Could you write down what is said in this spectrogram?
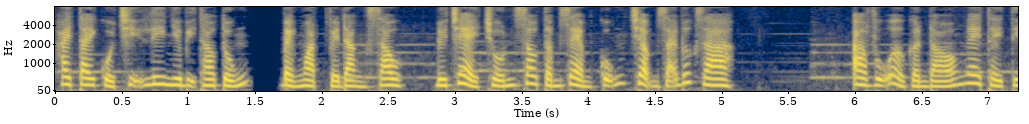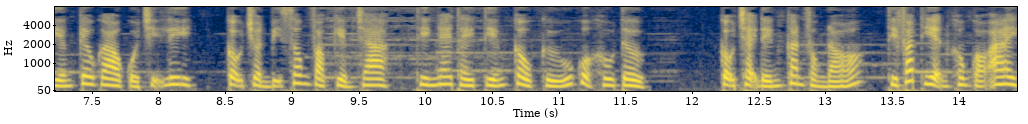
hai tay của chị Ly như bị thao túng, bẻ ngoặt về đằng sau, đứa trẻ trốn sau tấm rèm cũng chậm rãi bước ra. A Vũ ở gần đó nghe thấy tiếng kêu gào của chị Ly, cậu chuẩn bị xông vào kiểm tra thì nghe thấy tiếng cầu cứu của Khâu Tử. Cậu chạy đến căn phòng đó thì phát hiện không có ai.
